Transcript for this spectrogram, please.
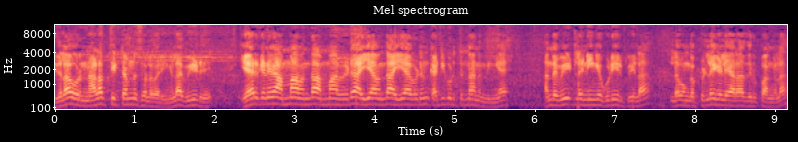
இதெல்லாம் ஒரு நலத்திட்டம்னு சொல்ல வரீங்களா? வீடு. ஏற்கனவே அம்மா வந்தால் அம்மா வீடு ஐயா வந்தால் ஐயா வீடுன்னு கட்டி கொடுத்துட்டு தான் இருந்தீங்க. அந்த வீட்டில் நீங்கள் குடியிருப்பீங்களா? இல்லை உங்கள் பிள்ளைகள் யாராவது இருப்பாங்களா?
